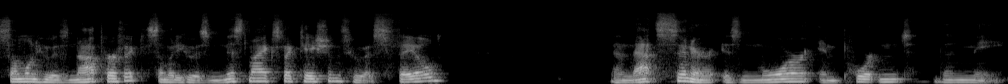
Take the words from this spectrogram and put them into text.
someone who is not perfect, somebody who has missed my expectations, who has failed, and that sinner is more important than me.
